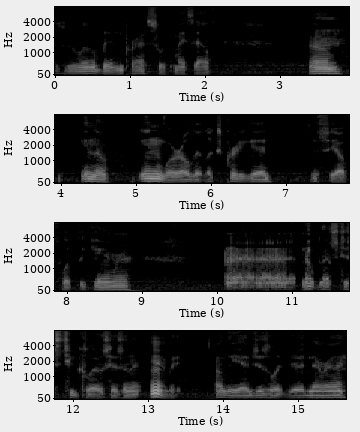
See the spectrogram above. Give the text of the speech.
Was a little bit impressed with myself. Um, in the in world, it looks pretty good. Let's see, I'll flip the camera. Uh, nope, that's just too close, isn't it? Yeah, but all the edges look good and everything.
